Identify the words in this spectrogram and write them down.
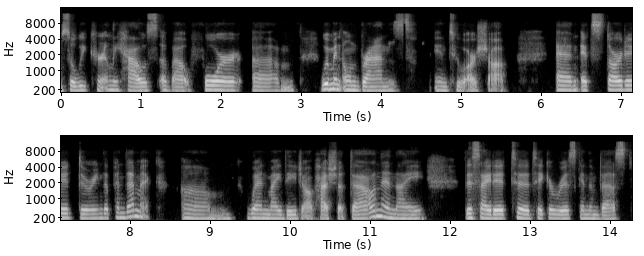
so we currently house about four um, women owned brands into our shop. And it started during the pandemic um, when my day job has shut down and I decided to take a risk and invest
